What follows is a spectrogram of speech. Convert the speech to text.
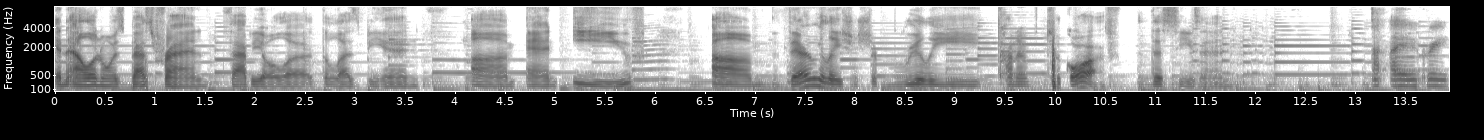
and Eleanor's best friend, Fabiola, the lesbian, um, and Eve. Um, their relationship really kind of took off this season. I, I agree.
